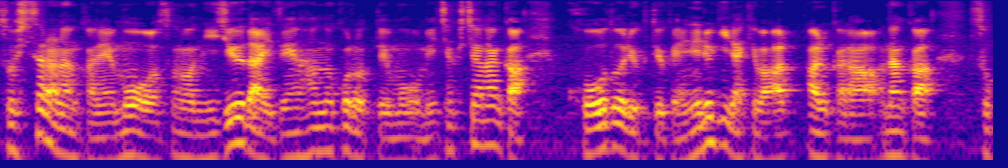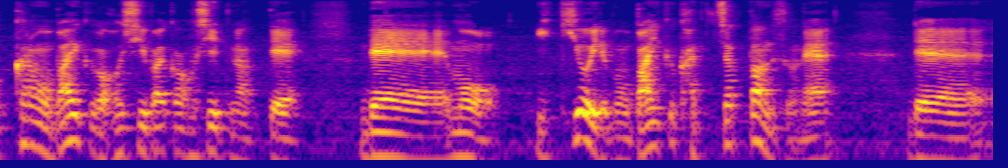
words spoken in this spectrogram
そしたらなんかね、もうその20代前半の頃ってもうめちゃくちゃなんか行動力というかエネルギーだけはあるから、なんかそっからもうバイクが欲しい、バイクが欲しいってなって、で、もう勢いでもうバイク買っちゃったんですよね。で、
